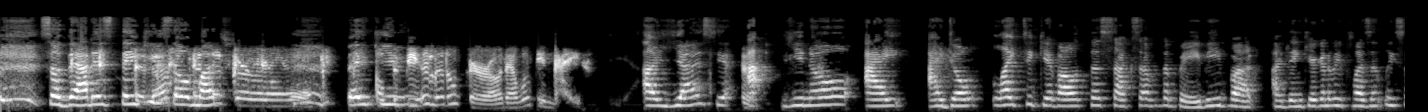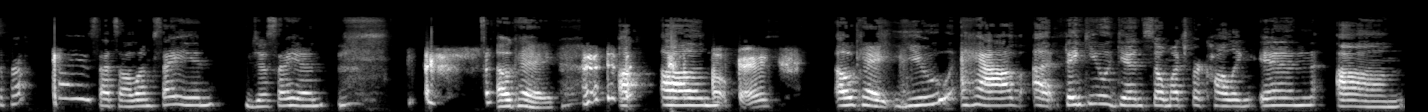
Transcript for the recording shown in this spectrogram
so that is thank you so much thank to you be a little girl. That would be nice. Uh, yes, yeah. I, you know, I I don't like to give out the sex of the baby, but I think you're going to be pleasantly surprised. That's all I'm saying. Just saying. Okay. Um. okay. Okay. You have. Uh. Thank you again so much for calling in. Um.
